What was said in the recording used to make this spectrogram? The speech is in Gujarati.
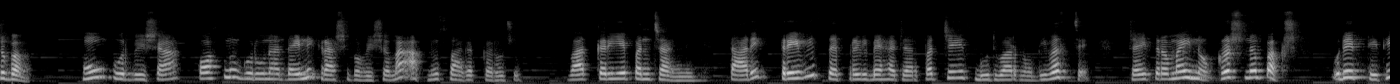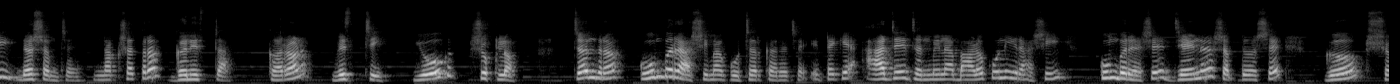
શુભમ. હું પૂર્વી કોસ્મો ગુરુના દૈનિક રાશિ ભવિષ્યમાં આપનું સ્વાગત કરું છું. વાત કરીએ પંચાંગની. તારીખ ત્રેવીસ એપ્રિલ બે હજાર પચીસ, બુધવારનો દિવસ છે. ચૈત્ર મહિનો કૃષ્ણ પક્ષ, ઉદિત તિથિ દશમ છે. નક્ષત્ર ઘનિષ્ઠા, કરણ વિષ્ટિ, યોગ શુક્લ. ચંદ્ર કુંભ રાશિમાં ગોચર કરે છે. એટલે કે આજે જન્મેલા બાળકોની રાશિ કુંભ રહેશે, જેના શબ્દો છે ગ, શ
